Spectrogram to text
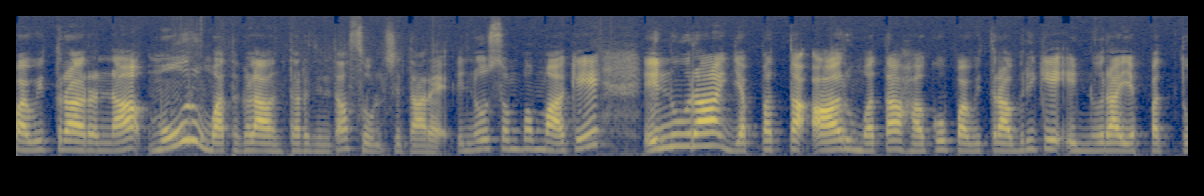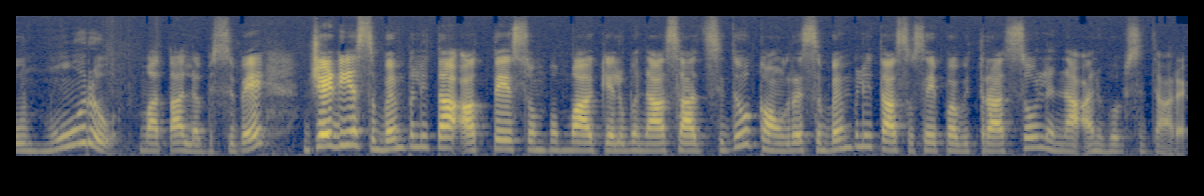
ಪವಿತ್ರರನ್ನ ಮೂರು ಮತಗಳ ಅಂತರದಿಂದ ಸೋಲಿಸಿದ್ದಾರೆ. ಇನ್ನು ಸಂಬಮ್ಮಗೆ ಇನ್ನೂರ ಎಪ್ಪತ್ತ ಆರು ಮತ ಹಾಗೂ ಪವಿತ್ರ ಅವರಿಗೆ ಇನ್ನೂರ ಎಪ್ಪತ್ತು ಮೂರು ಮತ ಲಭಿಸಿವೆ. ಜೆಡಿಎಸ್ ಬೆಂಬಲಿತ ಅತ್ತೆ ಸೊಂಬಮ್ಮ ಗೆಲುವನ್ನ ಸಾಧಿಸಿದ್ದು ಕಾಂಗ್ರೆಸ್ ಬೆಂಬಲಿತ ಸೊಸೆ ಪವಿತ್ರ ಸೋಲನ್ನ ಅನುಭವಿಸಿದ್ದಾರೆ.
